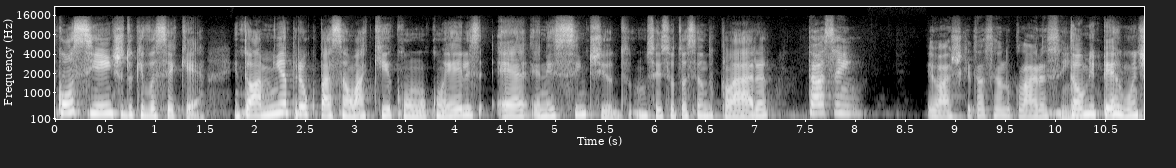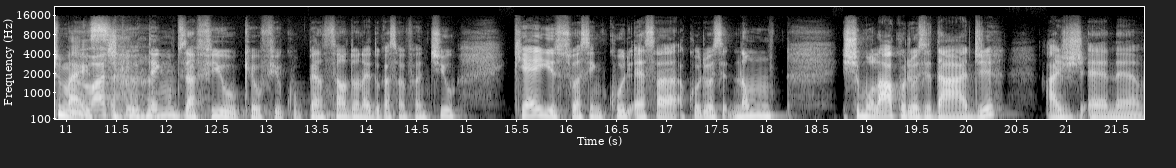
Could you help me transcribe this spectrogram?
consciente do que você quer. Então, a minha preocupação aqui com, com eles é, é nesse sentido. Não sei se eu estou sendo clara. Tá sim. Eu acho que tá sendo claro assim. Então, me pergunte mais. Eu acho que tem um desafio que eu fico pensando na educação infantil, que é isso, assim, essa curiosidade, não estimular a curiosidade, as, é, né,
